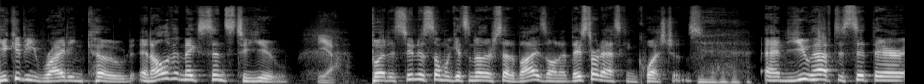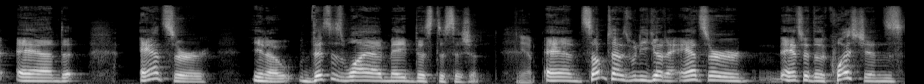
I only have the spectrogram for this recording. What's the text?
you could be writing code and all of it makes sense to you. Yeah but as soon as someone gets another set of eyes on it, they start asking questions. and you have to sit there and answer, you know, this is why I made this decision. Yep. And sometimes when you go to answer answer the questions,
